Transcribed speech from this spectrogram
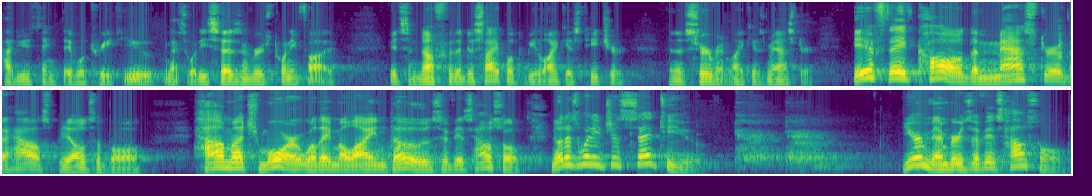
how do you think they will treat you? And that's what he says in verse 25. It's enough for the disciple to be like his teacher and the servant like his master. If they've called the master of the house Beelzebul, how much more will they malign those of his household? Notice what he just said to you. You're members of his household.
